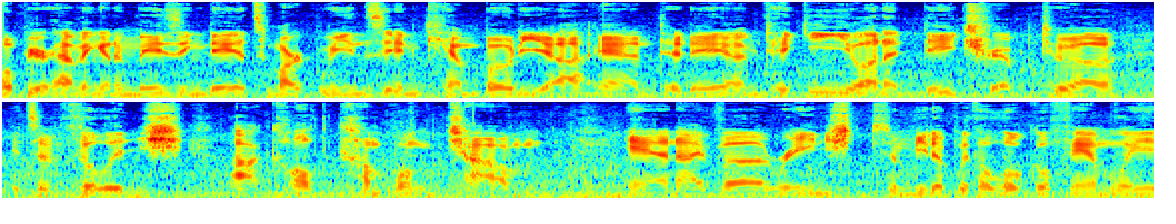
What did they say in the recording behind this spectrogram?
Hope you're having an amazing day. It's Mark Wiens in Cambodia, and today I'm taking you on a day trip to a it's a village uh, called Kampong Cham, and I've uh, arranged to meet up with a local family.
